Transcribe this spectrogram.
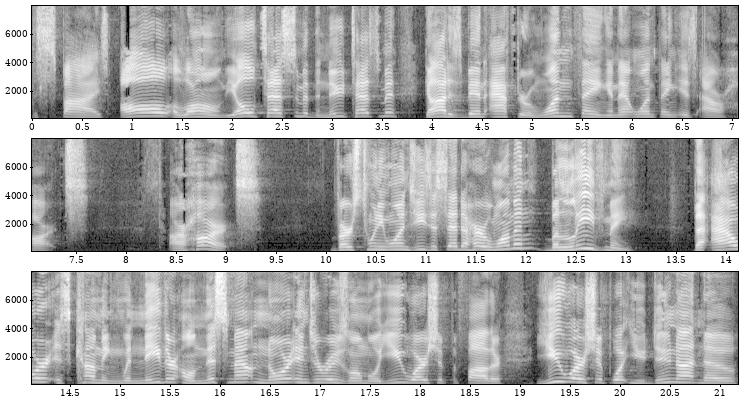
despise. All along the Old Testament, the New Testament, God has been after one thing, and that one thing is our hearts. Our hearts. Verse 21, Jesus said to her, Woman, believe me. The hour is coming when neither on this mountain nor in Jerusalem will you worship the Father. You worship what you do not know.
